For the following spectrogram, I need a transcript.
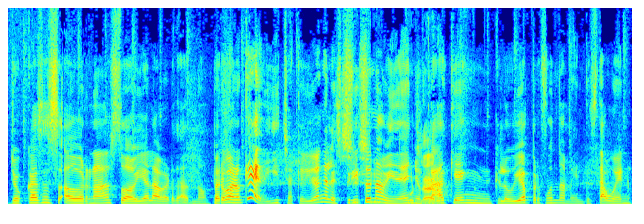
yo casas adornadas todavía, la verdad, no. Pero bueno, qué dicha, que vivan el espíritu navideño. Cada quien que lo viva profundamente. Está bueno.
